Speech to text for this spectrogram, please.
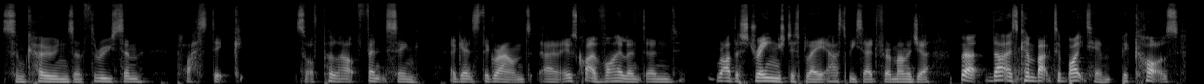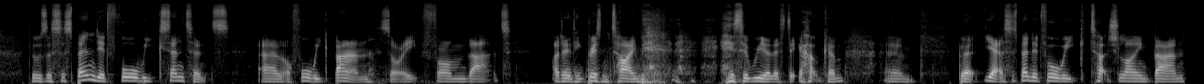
some cones and threw some plastic sort of pull out fencing against the ground. Uh, it was quite a violent and rather strange display, it has to be said, for a manager. But that has come back to bite him because there was a suspended four week sentence, um, or four week ban, sorry, from that. I don't think prison time is a realistic outcome. Um, but yeah, a suspended four week touchline ban.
